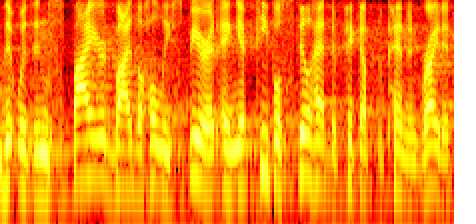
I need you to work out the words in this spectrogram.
that was inspired by the Holy Spirit, and yet people still had to pick up the pen and write it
